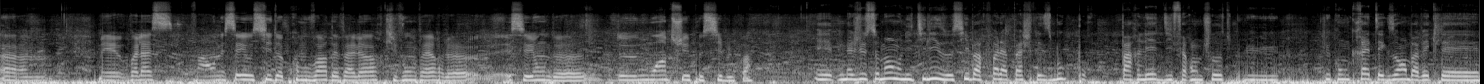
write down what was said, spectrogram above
Euh, mais voilà, on essaye aussi de promouvoir des valeurs qui vont vers le. Essayons de, de moins tuer possible. Quoi. Et- mais justement, on utilise aussi parfois la page Facebook pour parler de différentes choses plus, plus concrètes. Exemple avec les,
